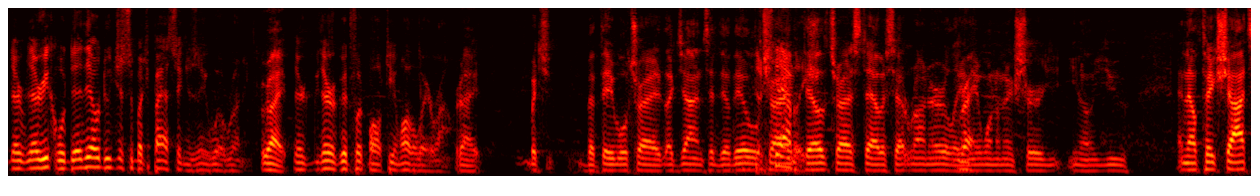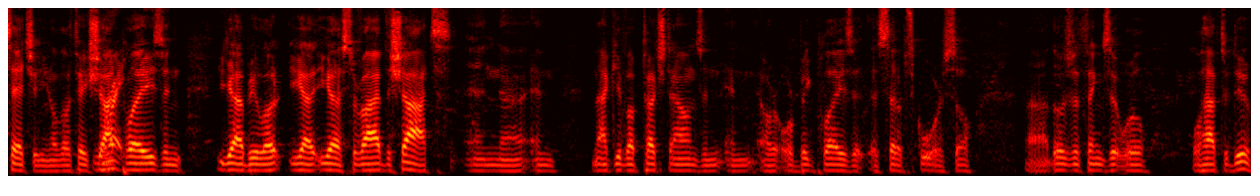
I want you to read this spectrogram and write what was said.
they're they're, equal. They'll do just as much passing as they will running. Right. They're they're a good football team all the way around. Right. But you, but they will try, like John said, they, they will try. They'll try to establish that run early, Right. and they want to make sure you, you know you, and they'll take shots at you. You know, they'll take shot Right. plays, and you got to be you got you got to survive the shots and uh, and not give up touchdowns and, and or, or big plays that, that set up scores. So uh, those are things that we'll we'll have to do,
